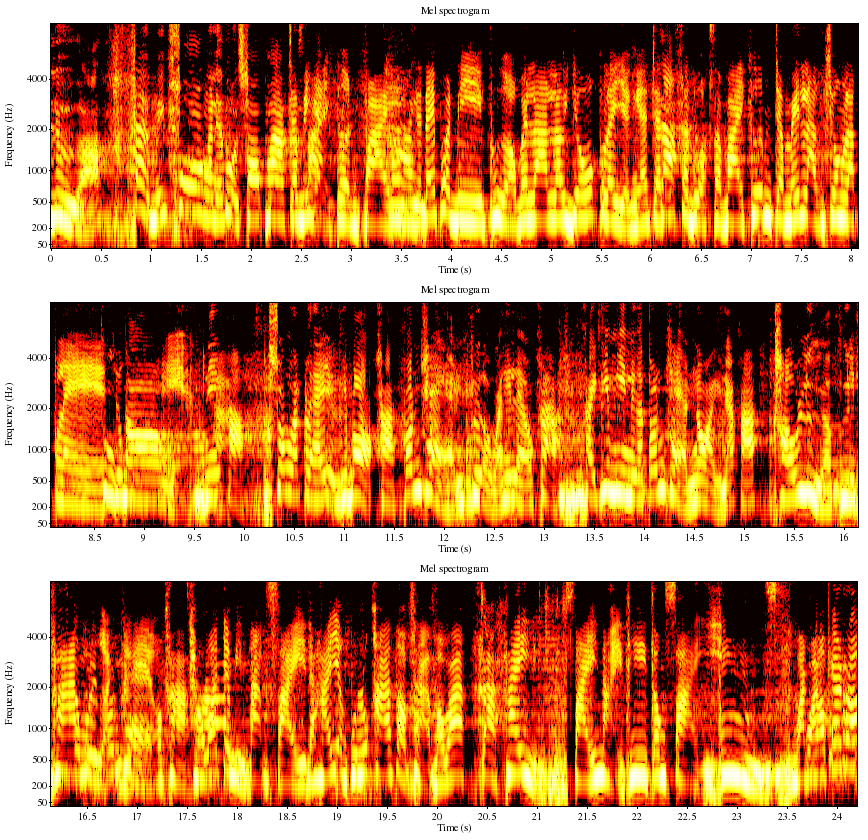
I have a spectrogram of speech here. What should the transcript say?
เหลือ แต่ไม่โค้งอันเนี้ยตัวชอบมากจะไม่ใหญ่เกินไป ใช่ จะได้พอดีเผื่อเวลาเรายกอะไรอย่างเงี้ยจะได้จ้ะ สะดวกสบายขึ้นจะไม่หลังช่วงรักแร้ถูกช่วงต้องแขน นี่ค่ะ ช่วงรักแร้อย่างที่บอกค่ะ ต้นแขนเผื่อไว้ให้แล้วค่ะ ใครที่มีเนื้อต้นแขนหน่อยนะคะเขาเหลือพื้นมีที่ผ้าตรงบเหริลืเวณอต้นอยู่แขนแล้วค่ะ เพใช่ราะว่าจะมีตามไซส์นะคะ อย่างคุณลูกค้าสอบถามมาว่าจ้ะให้ไซส์ไหนที่ต้องใส่ อืมวัดวัดแค่รอ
